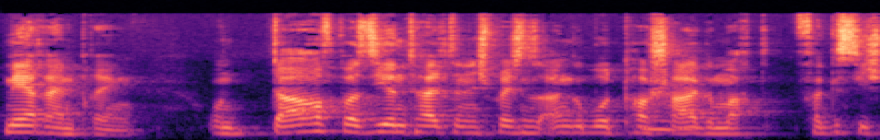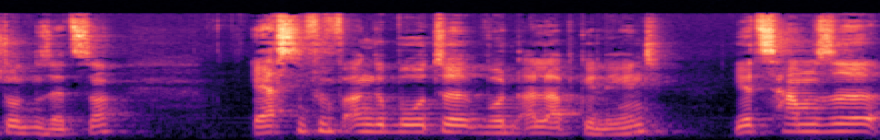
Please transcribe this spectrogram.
mehr reinbringen. Und darauf basierend halt ein entsprechendes Angebot pauschal mhm. gemacht, vergiss die Stundensätze. Ersten fünf Angebote wurden alle abgelehnt. Jetzt haben sie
